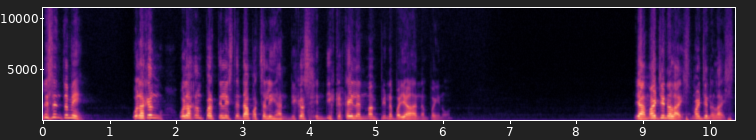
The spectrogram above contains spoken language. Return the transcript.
Listen to me. Wala kang, wala kang party list na dapat salihan because hindi ka kailanman pinabayaan ng Panginoon. Yeah, marginalized, marginalized.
